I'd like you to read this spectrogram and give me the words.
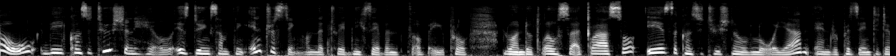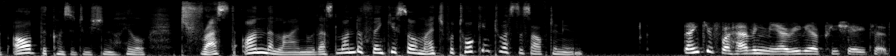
So the Constitution Hill is doing something interesting on the 27th of April. Lwando Xaso is the constitutional lawyer and representative of the Constitutional Hill Trust on the line with us. Luando, thank you so much for talking to us this afternoon. Thank you for having me. I really appreciate it.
